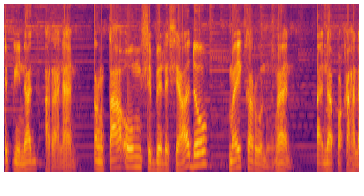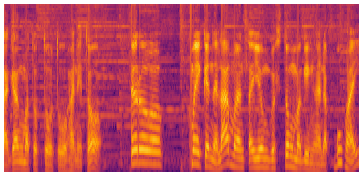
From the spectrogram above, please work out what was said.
pinag-aralan. Ang taong sibilisyado may karunungan. Napakahalagang matututuhan ito. Pero may kinalaman sa iyong gustong maging hanap buhay,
